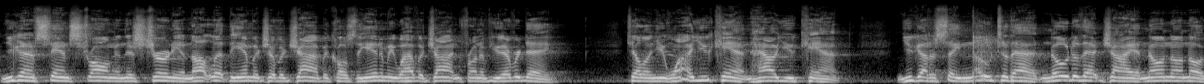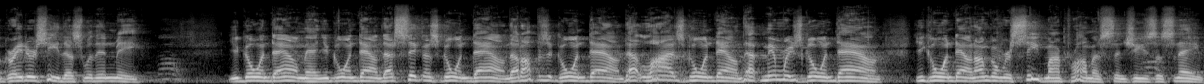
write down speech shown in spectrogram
You're going to have to stand strong in this journey and not let the image of a giant, because the enemy will have a giant in front of you every day, telling you why you can't how you can't. You got to say no to that, no to that giant. No, no, no. Greater is He that's within me. You're going down, man. You're going down. That sickness going down. That opposite going down. That lie's going down. That memory's going down. You're going down. I'm going to receive my promise in Jesus' name.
